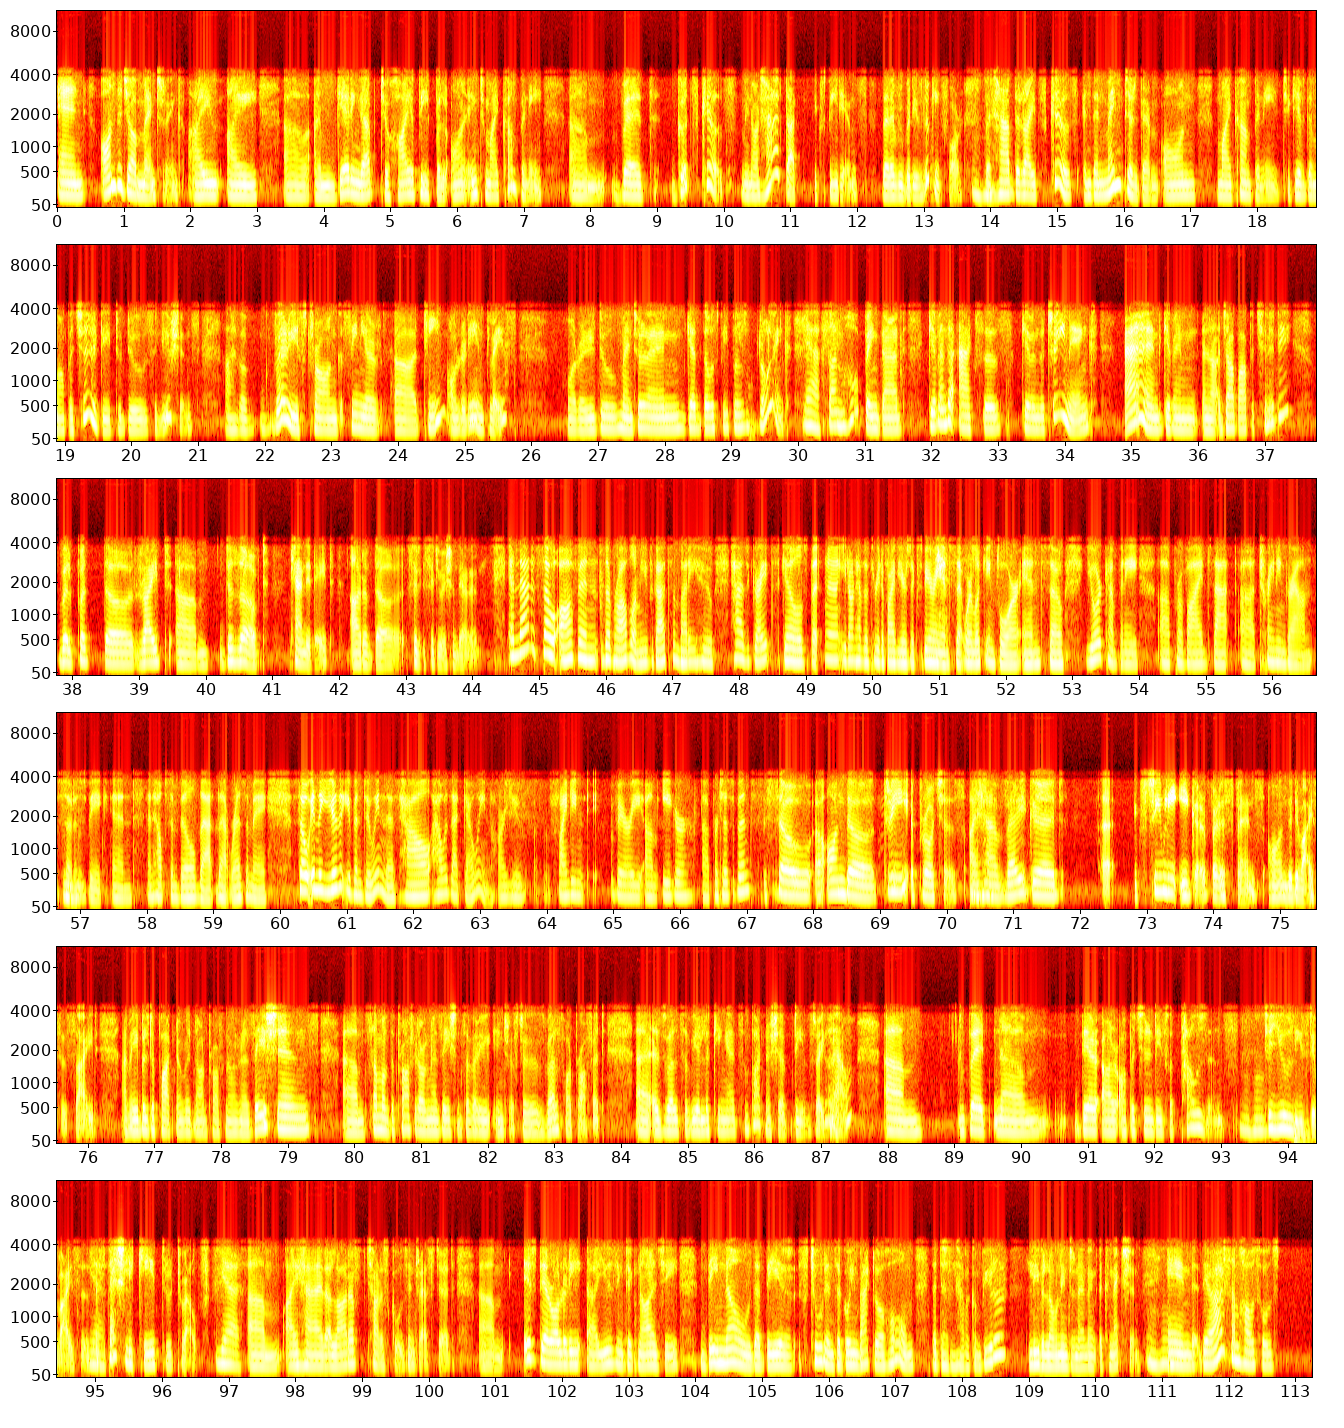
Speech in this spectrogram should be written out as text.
and on the job mentoring. I I uh, I'm getting up to hire people on into my company um, with good skills. May not have that experience, that everybody is looking for, mm-hmm. but have the right skills and then mentor them on my company to give them opportunity to do solutions. I have a very strong senior uh, team already in place who are ready to mentor and get those people rolling. Yeah. So I'm hoping that given the access, given the training, and given a job opportunity, we'll put the right um, deserved candidate out of the situation they're in. And that is so often the problem. You've got somebody who has great skills, but eh, you don't have the three to five years experience that we're looking for. And so your company uh, provides that uh, training ground, so mm-hmm. to speak, and, and helps them build that, that resume. So in the year that you've been doing this, how, how is that going? Are you finding very um, eager uh, participants? So uh, on the three approaches, mm-hmm. I have very good extremely eager participants on the devices side. I'm able to partner with nonprofit organizations. Um, some of the profit organizations are very interested as well for profit uh, as well. So we are looking at some partnership deals right Good. now. Um, but um, there are opportunities for 1000s mm-hmm. to use these devices, yes. especially K through 12. Yes. Um, I had a lot of charter schools interested. Um, if they're already uh, using technology, they know that their students are going back to a home that doesn't have a computer, leave alone internet connection. Mm-hmm. And there are some households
